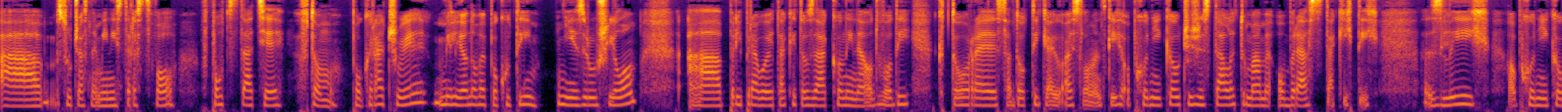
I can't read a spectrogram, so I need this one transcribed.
a súčasné ministerstvo v podstate v tom pokračuje. Miliónové pokuty nezrušilo a pripravuje takéto zákony na odvody, ktoré sa dotýkajú aj slovenských obchodníkov, čiže stále tu máme obraz takých tých zlých obchodníkov,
